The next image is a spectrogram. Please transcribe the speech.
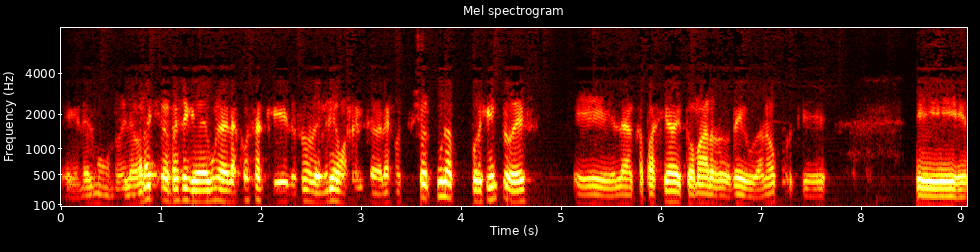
eh, del mundo. Y la verdad es que me parece que una de las cosas que nosotros deberíamos revisar de la Constitución, una, por ejemplo, es eh, la capacidad de tomar deuda, ¿no? Porque eh,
